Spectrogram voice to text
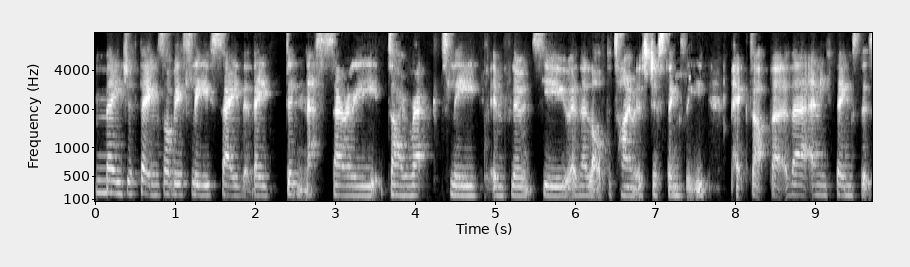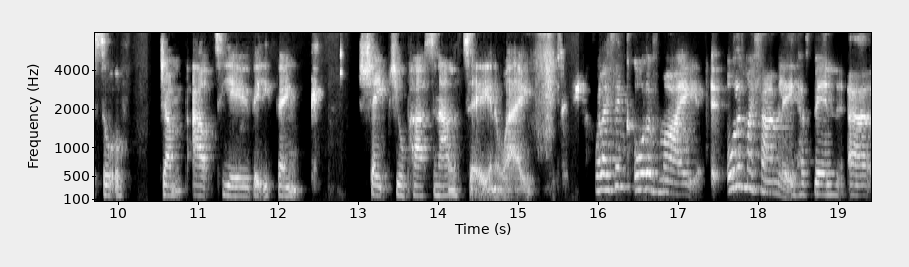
major things? Obviously, you say that they didn't necessarily directly influence you, and a lot of the time it was just things that you picked up. But are there any things that sort of jump out to you that you think shaped your personality in a way? Well, I think all of my all of my family have been uh,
